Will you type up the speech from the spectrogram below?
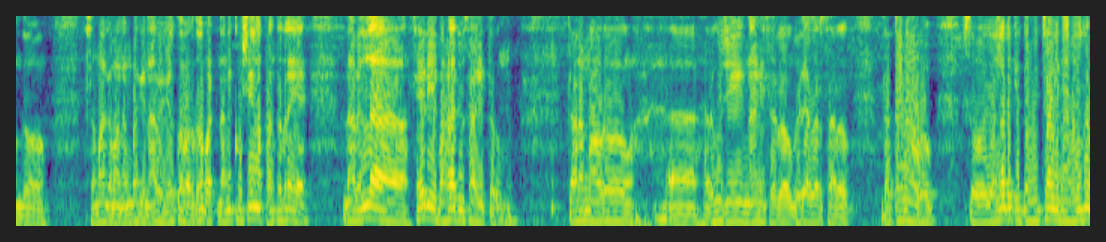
ಒಂದು ಸಮಾಗಮ ನಮ್ಮ ಬಗ್ಗೆ ನಾವೇ ಹೇಳ್ಕೋಬಾರ್ದು ಬಟ್ ನನಗೆ ಖುಷಿ ಏನಪ್ಪ ಅಂತಂದರೆ ನಾವೆಲ್ಲ ಸೇರಿ ಬಹಳ ದಿವಸ ಆಗಿತ್ತು. ತಾರಮ್ಮ ಅವರು ರಘುಜಿ, ನಾಣಿ ಸರು ಬಿರಾದರ್ ಸಾರು ದತ್ತಣ್ಣ ಅವರು. ಸೊ ಎಲ್ಲದಕ್ಕಿಂತ ಹೆಚ್ಚಾಗಿ ನಾವೆಲ್ಲರೂ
